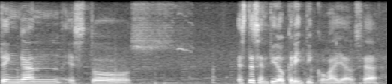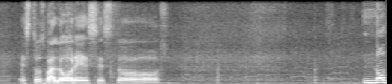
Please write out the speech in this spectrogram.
tengan estos este sentido crítico, vaya, o sea, estos valores, estos no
